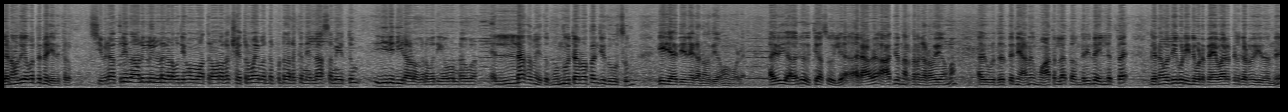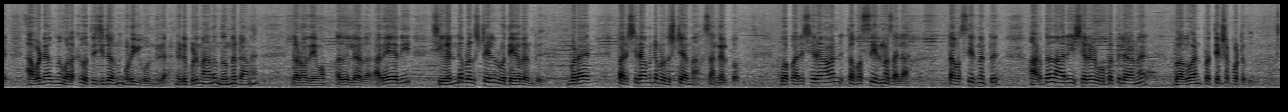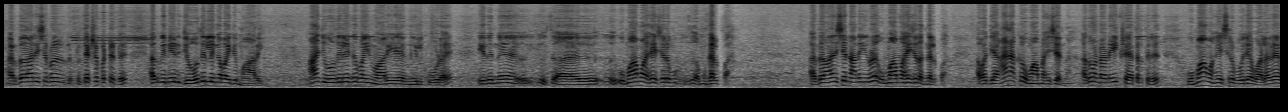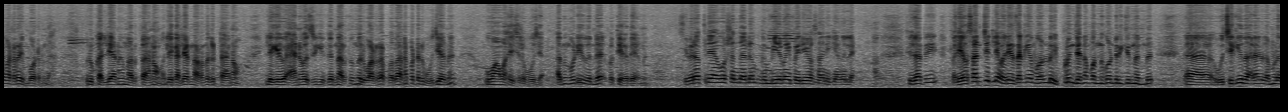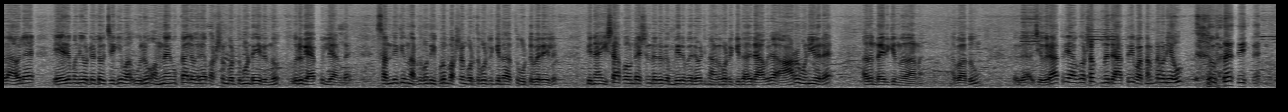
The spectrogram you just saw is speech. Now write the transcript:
ഗണപതി ഹോമത്തിന്റെ ചരിത്രം. ശിവരാത്രി നാളുകളിലുള്ള ഗണപതി ഹോമം മാത്രമാണോ അല്ല ക്ഷേത്രവുമായി ബന്ധപ്പെട്ട് നടക്കുന്ന എല്ലാ സമയത്തും ഈ രീതിയിലാണോ ഗണപതി ഹോമം ഉണ്ടാവുക? എല്ലാ സമയത്തും. മുന്നൂറ്ററുപത്തഞ്ച് ദിവസവും ഈ ജാതി തന്നെ ഗണപതി ഹോമം കൂടെ അതിൽ ഒരു വ്യത്യാസവും രാവിലെ ആദ്യം നടത്തുന്ന ഗണപതി ഹോമം അത് തന്നെയാണ്. മാത്രമല്ല തന്ത്രിന്റെ ഇല്ലത്തെ ഗണപതി കൂടി ഉണ്ട് ഇവിടെ ദേവാലയത്തിൽ ഗണപതി നിന്ന് അവിടെ നിന്ന് വിളക്ക് കത്തിച്ചിട്ടാണ് ഇങ്ങോട്ടേക്ക് കൊണ്ടുവരിക. എന്നിട്ട് നിന്നാണ് നിന്നിട്ടാണ് ഗണോദേവം അതല്ലാതെ അതേതി ശിവന്റെ പ്രതിഷ്ഠയിൽ ഒരു പ്രത്യേകത ഉണ്ട്. ഇവിടെ പരശുരാമന്റെ പ്രതിഷ്ഠയെന്ന സങ്കല്പം. അപ്പോൾ പരശുരാമൻ തപസ്സിരുന്ന സ്ഥല. തപസ്സിരുന്നിട്ട് അർദ്ധനാരീശ്വര രൂപത്തിലാണ് ഭഗവാൻ പ്രത്യക്ഷപ്പെട്ടത്. അർദ്ധനാരീശ്വര പ്രത്യക്ഷപ്പെട്ടിട്ട് അത് പിന്നീട് ജ്യോതിർലിംഗമായിട്ട് മാറി. ആ ജ്യോതിലിംഗമായി മാറിയെങ്കിൽ കൂടെ ഇതിന് ഉമാമഹേശ്വര സങ്കല്പ അർദ്ധനാരീശ്വരനാണെങ്കിൽ കൂടെ ഉമാമഹേശ്വര സങ്കല്പ അപ്പോൾ ധ്യാനമൊക്കെ ഉമാമഹേശ്വരനാണ് അതുകൊണ്ടാണ് ഈ ക്ഷേത്രത്തിൽ ഉമാമഹേശ്വര പൂജ വളരെ വളരെ ഇമ്പോർട്ടന്റാണ് ഒരു കല്യാണം നടത്താനോ അല്ലെങ്കിൽ കല്യാണം നടന്നു കിട്ടാനോ അല്ലെങ്കിൽ ആനിവേഴ്സറിക്കൊക്കെ നടത്തുന്ന ഒരു വളരെ പ്രധാനപ്പെട്ട ഒരു പൂജയാണ് ഉമാമഹേശ്വര പൂജ. അതും കൂടി ഇതിന്റെ പ്രത്യേകതയാണ്. ശിവരാത്രി ആഘോഷം എന്തായാലും ഗംഭീരമായി പര്യവസാനിക്കുകയാണ് അല്ലേ ആ, ശിവരാത്രി പര്യവസാനിച്ചിട്ടില്ല പര്യവസാനിക്കാൻ വേണ്ടു ഇപ്പോഴും ജനം വന്നുകൊണ്ടിരിക്കുന്നുണ്ട്. ഉച്ചയ്ക്ക് ധാരാളം നമ്മൾ രാവിലെ ഏഴ് മണി തൊട്ടിട്ട് ഉച്ചയ്ക്ക് ഒരു ഒന്നേ മുക്കാൽ വരെ ഭക്ഷണം കൊടുത്തുകൊണ്ടേയിരുന്നു. ഒരു ഗ്യാപ്പ് ഗ്യാപ്പില്ലാണ്ട് സന്ധ്യയ്ക്ക് നടന്നുകൊണ്ട് ഇപ്പോഴും ഭക്ഷണം കൊടുത്തുകൊണ്ടിരിക്കുന്ന അകത്ത് കൂട്ടുപുരയിൽ പിന്നെ ഇഷ ഫൗണ്ടേഷന്റെ ഒരു ഗംഭീര പരിപാടി നടന്നുകൊണ്ടിരിക്കുന്നത് അത് രാവിലെ ആറു മണി വരെ അതുണ്ടായിരിക്കുന്നതാണ്. അപ്പോൾ അതും ശിവരാത്രി ആഘോഷം ഇന്ന് രാത്രി പന്ത്രണ്ട് മണിയാവും.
